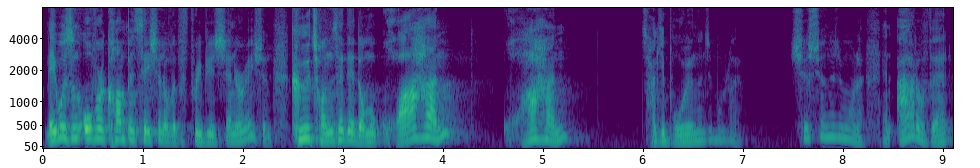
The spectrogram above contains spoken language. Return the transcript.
maybe it was an overcompensation over the previous generation. 그 전 세대 너무 과한, 과한 자기 보호였는지 몰라요. 실수였는지 몰라요. And out of that,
